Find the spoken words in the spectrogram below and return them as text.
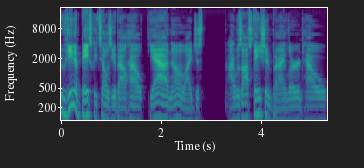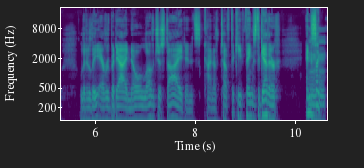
Udina basically tells you about how, yeah, no, I just, I was off station, but I learned how literally everybody I know and love just died, and it's kind of tough to keep things together. And it's like, Mhm.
